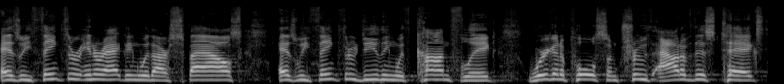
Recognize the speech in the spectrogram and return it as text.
as we think through interacting with our spouse, as we think through dealing with conflict, we're going to pull some truth out of this text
